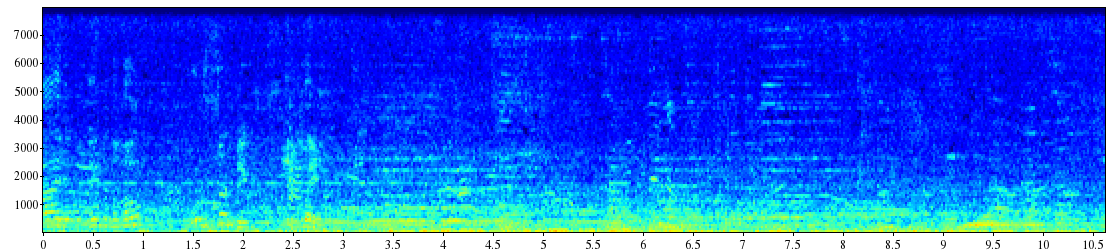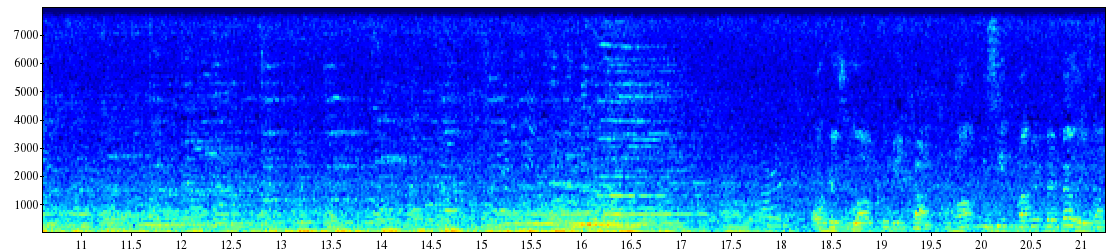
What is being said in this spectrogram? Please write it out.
outside in the wake of a boat or surfing in waves. Orcas love to be touched. And often see them rubbing their bellies on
